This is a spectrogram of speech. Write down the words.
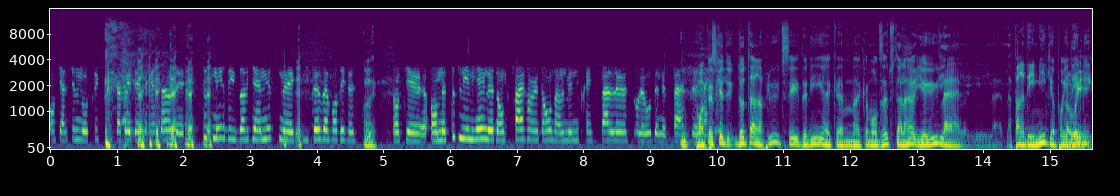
on, on calcule nos trucs. Ça peut être intéressant de soutenir des organismes qui peuvent avoir des reçus. Donc, on a tous les liens. Là, donc, faire un don dans le menu principal là, sur le haut de notre page. Ouais, parce que d'autant plus, tu sais, Denis, euh, comme, comme on disait tout à l'heure, il y a eu la, la- la pandémie qui n'a pas aidé, Ah oui. mais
